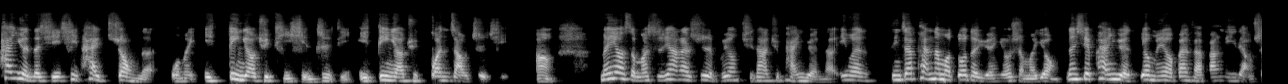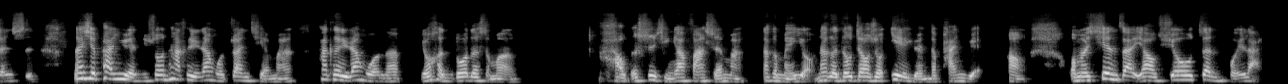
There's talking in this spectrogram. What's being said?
攀缘的习气太重了，我们一定要去提醒自己，一定要去关照自己啊！没有什么实际上的事，不用其他去攀缘了，因为你在攀那么多的缘有什么用？那些攀缘又没有办法帮你了生死，那些攀缘，你说它可以让我赚钱吗？它可以让我呢有很多的什么？好的事情要发生吗？那个没有，那个都叫做业缘的攀缘啊。我们现在要修正回来，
